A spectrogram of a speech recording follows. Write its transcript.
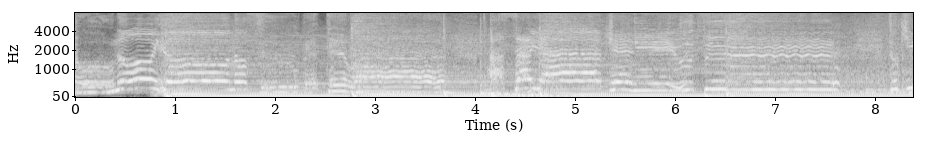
この世の全ては朝焼けに映る。時を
